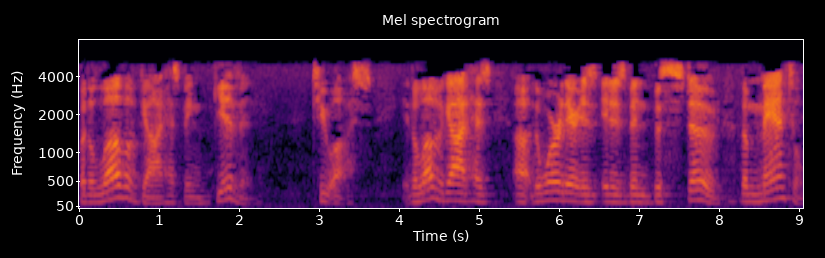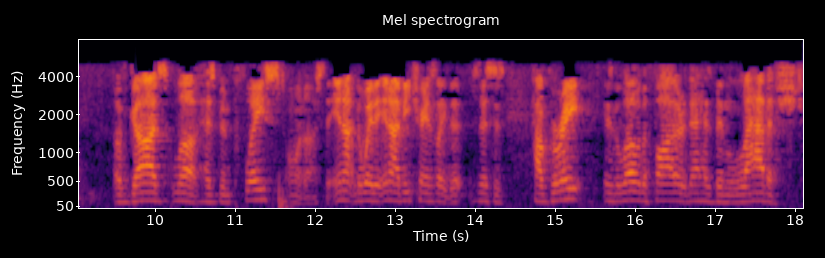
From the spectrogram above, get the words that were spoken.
But the love of God has been given to us. The love of God has, uh, the word there is, it has been bestowed. The mantle of God's love has been placed on us. The, the way the NIV translates this is, how great is the love of the Father that has been lavished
